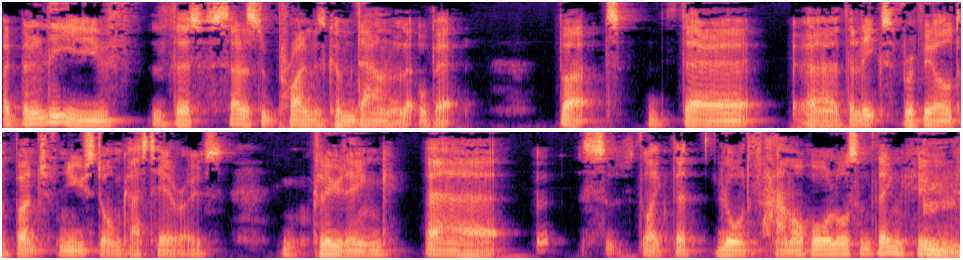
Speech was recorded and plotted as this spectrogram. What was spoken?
I believe the Celestant Prime has come down a little bit, but the, uh, the leaks have revealed a bunch of new Stormcast heroes, including, uh, like the Lord of Hammerhall or something, who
